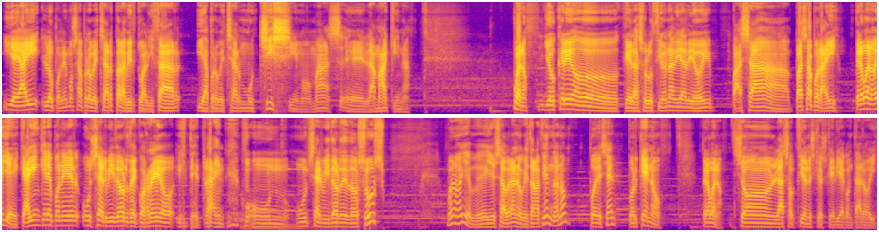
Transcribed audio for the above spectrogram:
Y ahí lo podemos aprovechar para virtualizar y aprovechar muchísimo más eh, la máquina. Bueno, yo creo que la solución a día de hoy pasa, pasa por ahí. Pero bueno, oye, que alguien quiere poner un servidor de correo y te traen un, servidor de dos us. Bueno, oye, ellos sabrán lo que están haciendo, ¿no? Puede ser, ¿por qué no? Pero bueno, son las opciones que os quería contar hoy.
